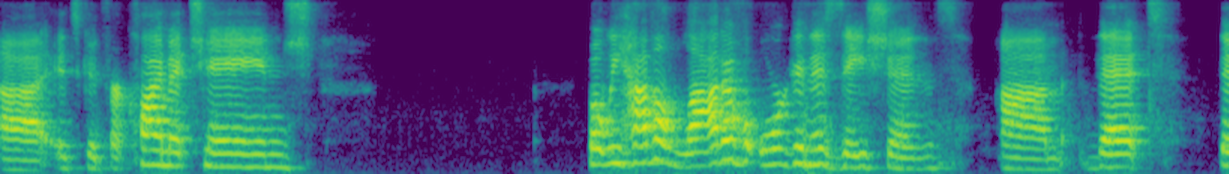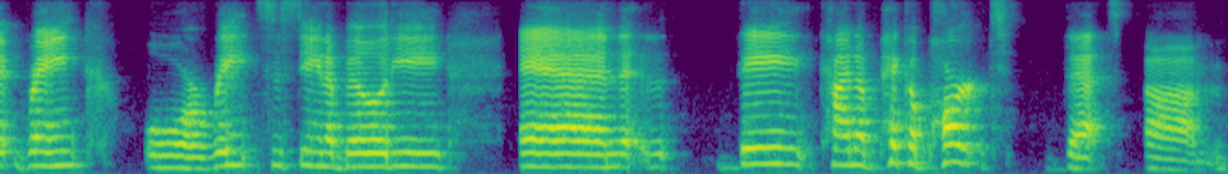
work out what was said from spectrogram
uh, it's good for climate change. But we have a lot of organizations um, that, that rank or rate sustainability and they kind of pick apart that um,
